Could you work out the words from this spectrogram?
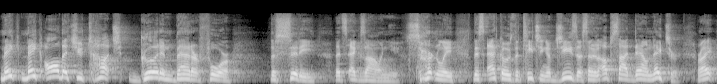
Make, make all that you touch good and better for the city that's exiling you. Certainly, this echoes the teaching of Jesus in an upside down nature, right?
